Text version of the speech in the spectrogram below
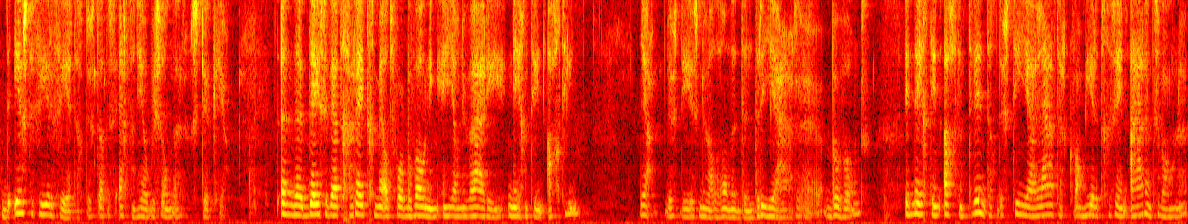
De eerste 44, dus dat is echt een heel bijzonder stukje. En uh, deze werd gereed gemeld voor bewoning in januari 1918. Ja, dus die is nu al 103 jaar uh, bewoond. In 1928, dus tien jaar later, kwam hier het gezin Arends wonen.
